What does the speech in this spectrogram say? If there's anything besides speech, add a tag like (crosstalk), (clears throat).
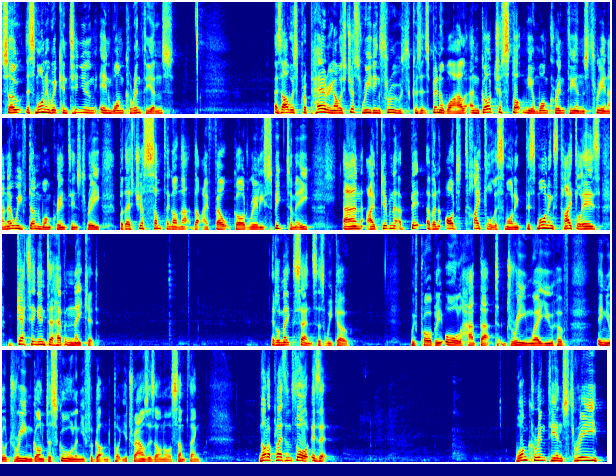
So this morning we're continuing in 1 Corinthians. As I was preparing, I was just reading through because it's been a while, and God just stopped me in 1 Corinthians 3. And I know we've done 1 Corinthians 3, but there's just something on that that I felt God really speak to me. And I've given it a bit of an odd title this morning. This morning's title is Getting into Heaven Naked. It'll make sense as we go. We've probably all had that dream where you have, in your dream, gone to school and you've forgotten to put your trousers on or something. Not a pleasant thought, is it? 1 Corinthians 3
